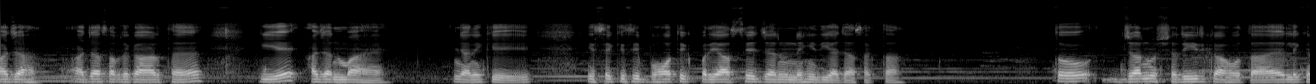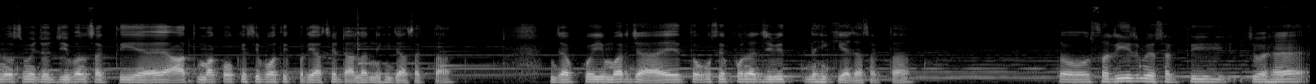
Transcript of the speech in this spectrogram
अजह अजह शब्द का अर्थ है कि ये अजन्मा है, यानी कि इसे किसी भौतिक प्रयास से जन्म नहीं दिया जा सकता। तो जन्म शरीर का होता है, लेकिन उसमें जो जीवन शक्ति है, आत्मा को किसी भौतिक प्रयास से डाला नहीं जा सकता। जब कोई मर जाए तो उसे पुनर्जीवित नहीं किया जा सकता। तो शरीर में शक्ति जो है,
